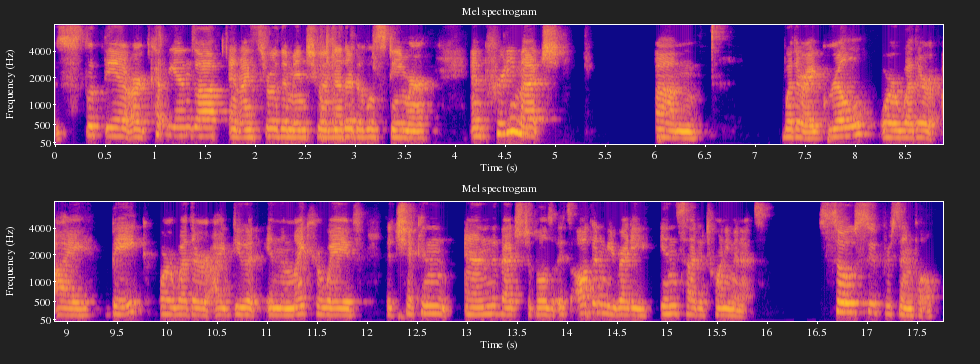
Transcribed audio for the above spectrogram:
slip the, or cut the ends off, and I throw them into another little steamer. And pretty much, um, whether I grill or whether I bake or whether I do it in the microwave, the chicken and the vegetables, it's all gonna be ready inside of 20 minutes. So super simple.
